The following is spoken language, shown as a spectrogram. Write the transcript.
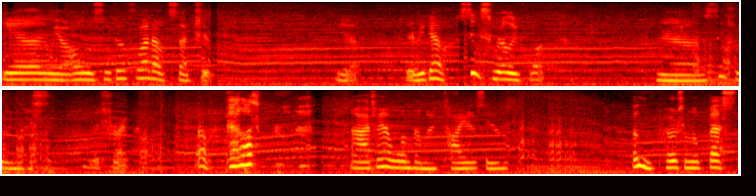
And we are almost to the flat out section. Yeah, there we go. This thing's really fun. Yeah, this thing's really nice. Let's try it. Oh, got lost. Uh, I I warmed up my tires here. Oh, personal best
